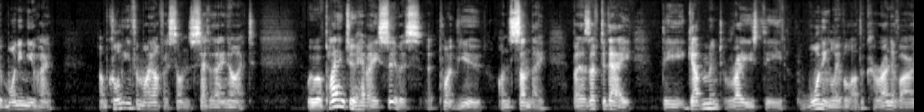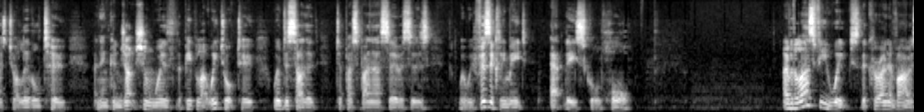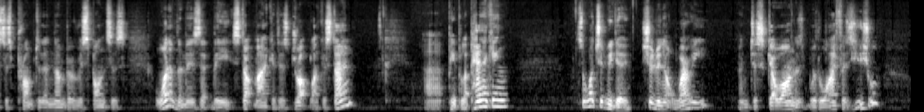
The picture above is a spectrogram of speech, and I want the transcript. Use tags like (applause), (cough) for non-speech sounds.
Good morning, New Hope. I'm calling you from my office on Saturday night. We were planning to have a service at Point View on Sunday, but as of today, the government raised the warning level of the coronavirus to a level 2, and in conjunction with the people that we talk to, we've decided to postpone our services where we physically meet at the school hall. Over the last few weeks, the coronavirus has prompted a number of responses. One of them is that the stock market has dropped like a stone. Uh, people are panicking. So, what should we do? Should we not worry and just go on as, with life as usual?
